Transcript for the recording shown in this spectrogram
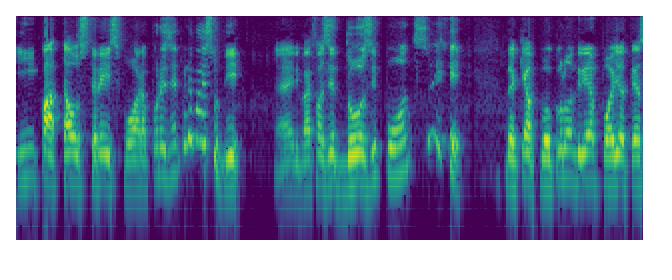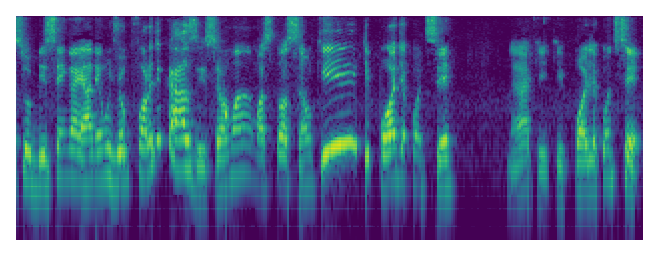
e empatar os três fora, por exemplo, ele vai subir. Né? Ele vai fazer 12 pontos e daqui a pouco o Londrina pode até subir sem ganhar nenhum jogo fora de casa. Isso é uma, uma situação que, que pode acontecer. Né? Que, que pode acontecer.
